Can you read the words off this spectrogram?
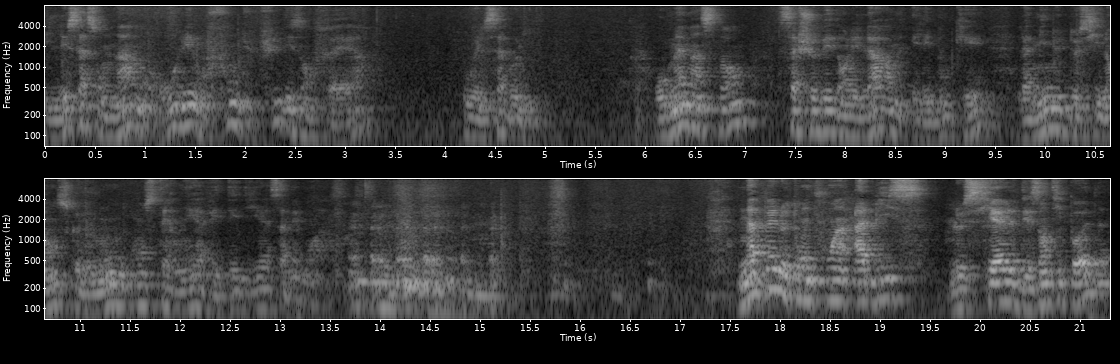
il laissa son âme rouler au fond du puits des enfers, où elle s'abolit. Au même instant, s'achevait dans les larmes et les bouquets la minute de silence que le monde consterné avait dédiée à sa mémoire. N'appelle-t-on point abysse le ciel des antipodes?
